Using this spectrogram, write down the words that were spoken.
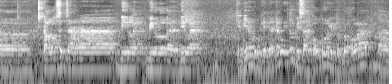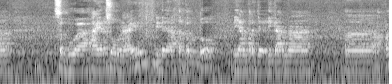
eh, kalau secara di lab biolo eh, di lab kimia mungkin ya kan itu bisa keukur gitu bahwa eh, sebuah air sungai di daerah tertentu yang terjadi karena eh, apa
